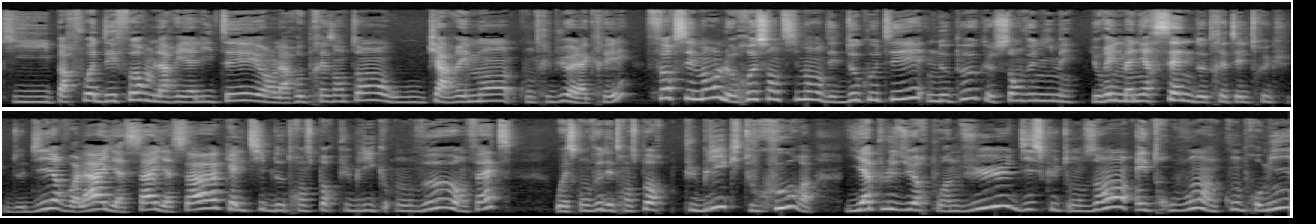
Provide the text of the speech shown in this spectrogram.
qui parfois déforment la réalité en la représentant ou carrément contribuent à la créer, forcément le ressentiment des deux côtés ne peut que s'envenimer. Il y aurait une manière saine de traiter le truc, de dire voilà, il y a ça, il y a ça, quel type de transport public on veut en fait, ou est-ce qu'on veut des transports publics tout court? Il y a plusieurs points de vue, discutons-en et trouvons un compromis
